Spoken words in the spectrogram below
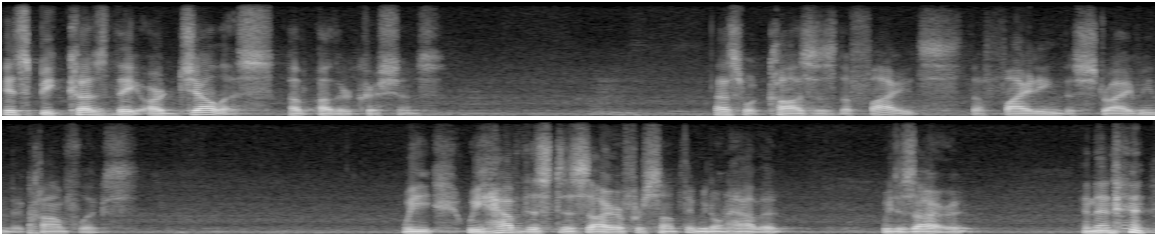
it's because they are jealous of other Christians. That's what causes the fights, the fighting, the striving, the conflicts. We, we have this desire for something, we don't have it, we desire it. And then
